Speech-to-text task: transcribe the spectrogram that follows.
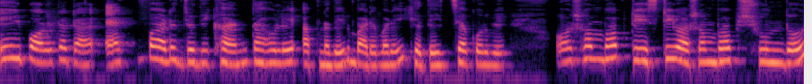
এই পরোটাটা একবার যদি খান, তাহলে আপনাদের বারে বারেই খেতে ইচ্ছা করবে। অসম্ভব টেস্টি, অসম্ভব সুন্দর।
